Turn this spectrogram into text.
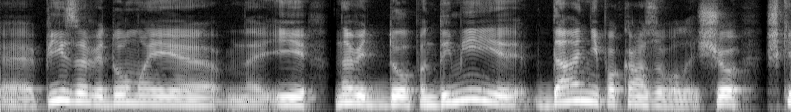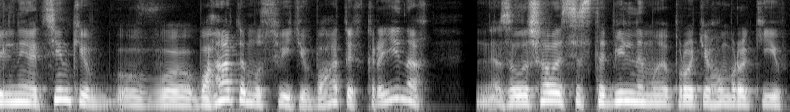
Е, Піза відомої, е, і навіть до пандемії дані показували, що шкільні оцінки в багатому світі, в багатих країнах залишалися стабільними протягом років.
